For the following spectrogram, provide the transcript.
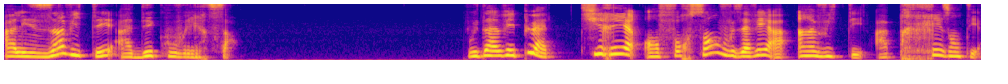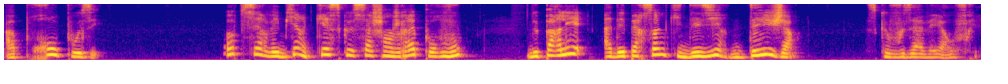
à les inviter à découvrir ça. Vous n'avez plus à tirer en forçant, vous avez à inviter, à présenter, à proposer. Observez bien qu'est-ce que ça changerait pour vous de parler à des personnes qui désirent déjà ce que vous avez à offrir,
